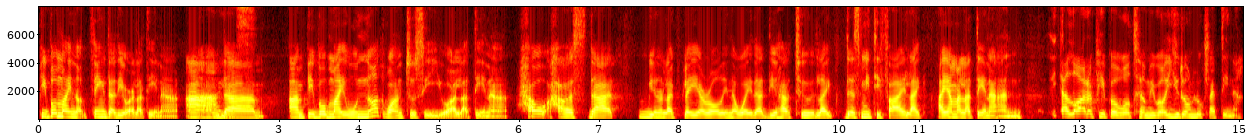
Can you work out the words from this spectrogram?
people might not think that you're Latina, and yes. um, and people might not want to see you a Latina. How has that you know, like play a role in a way that you have to like demystify, like I am a Latina, and a lot of people will tell me, "Well, you don't look Latina."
